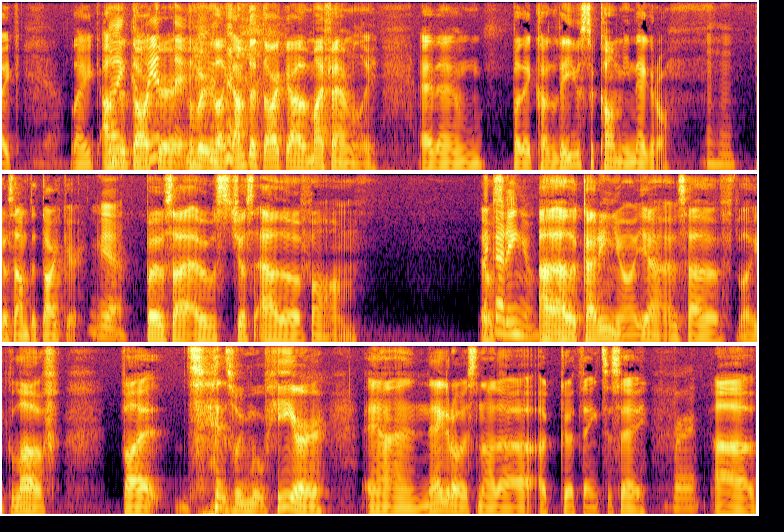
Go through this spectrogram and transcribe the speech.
Like like I'm the darker, like I'm the darker out of my family, and then but they call, they used to call me negro because I'm the darker. Yeah. But it was uh, it was just out of um. It was cariño. out of cariño, yeah. It was out of like love, but since we moved here and negro is not a, a good thing to say. right. Uh,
